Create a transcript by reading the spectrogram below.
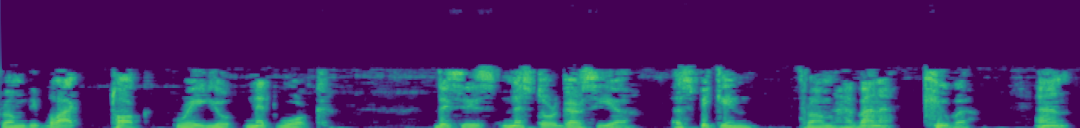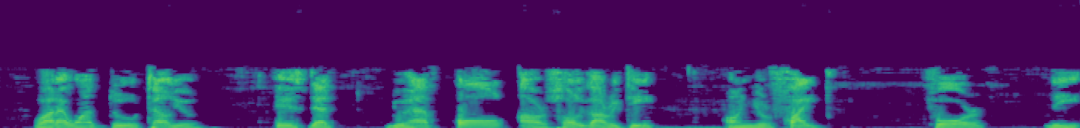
From the Black Talk Radio Network. This is Nestor Garcia uh, speaking from Havana, Cuba. And what I want to tell you is that you have all our solidarity on your fight for the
